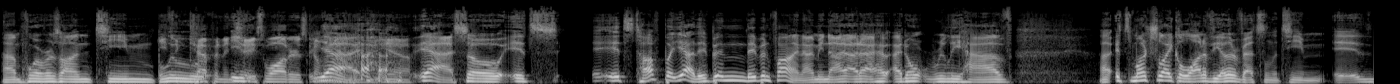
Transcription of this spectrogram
um, whoever's on Team Blue. Kevin and Ethan- Chase Waters coming yeah, in. Yeah. yeah. So it's it's tough, but yeah, they've been they've been fine. I mean, I I, I don't really have. Uh, it's much like a lot of the other vets on the team. It-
